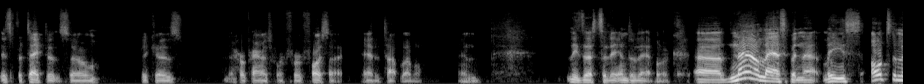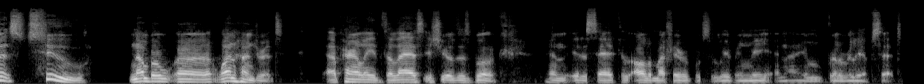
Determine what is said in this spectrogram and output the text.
it's protected, so because her parents work for Foresight at a top level, and leads us to the end of that book. Uh, now, last but not least, Ultimates Two, number uh, one hundred. Apparently, the last issue of this book and it is sad because all of my favorite books are leaving me, and I am really, really upset.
